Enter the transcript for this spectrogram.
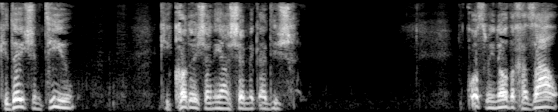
Kedoshim tiyu, ki kodosh ani Hashem Of course, we know the Chazal,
